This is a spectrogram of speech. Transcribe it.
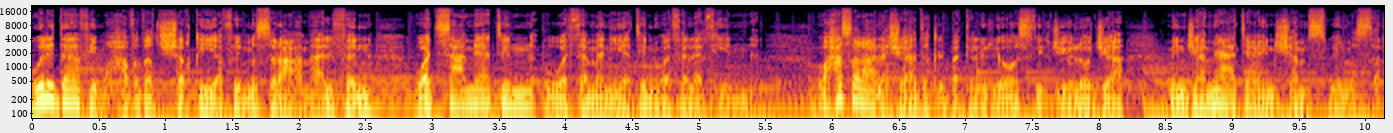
ولد في محافظة الشرقية في مصر عام 1938 وحصل على شهادة البكالوريوس في الجيولوجيا من جامعة عين شمس بمصر.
